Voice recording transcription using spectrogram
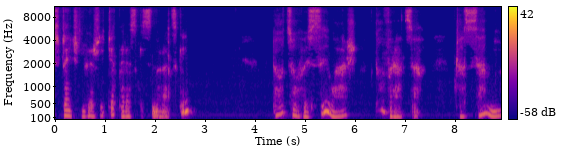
szczęśliwe życie Tereski Snorackiej to, co wysyłasz, to wraca. Czasami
